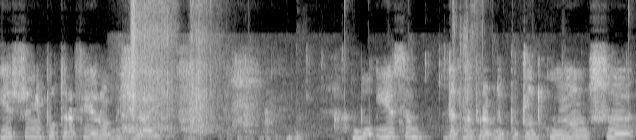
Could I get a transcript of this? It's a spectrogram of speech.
jeszcze nie potrafię robić live'ów bo jestem tak naprawdę początkujący,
